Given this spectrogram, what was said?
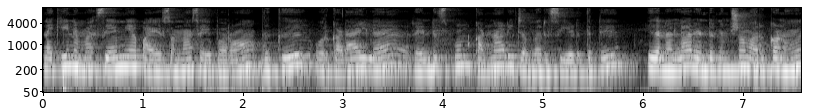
இன்னைக்கு நம்ம சேமியா பாயசம் தான் செய்ய போகிறோம் அதுக்கு ஒரு கடாயில் ரெண்டு ஸ்பூன் கண்ணாடி ஜவ்வரிசி எடுத்துட்டு இதை நல்லா ரெண்டு நிமிஷம் வறுக்கணும்.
